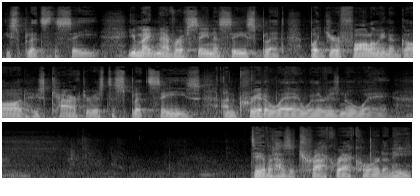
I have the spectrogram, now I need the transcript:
He splits the sea. You might never have seen a sea split, but you're following a God whose character is to split seas and create a way where there is no way. David has a track record and he,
